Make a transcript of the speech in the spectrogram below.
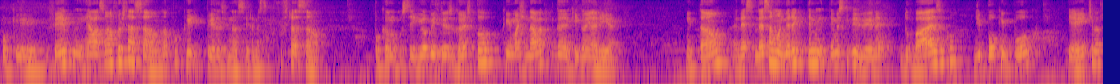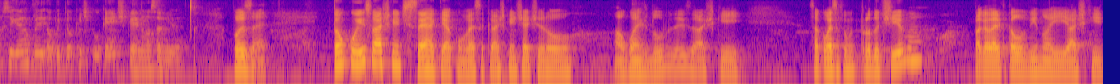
Porque me ferrei em relação à frustração, não porque de perda financeira, mas frustração. Porque eu não consegui obter os ganhos que eu imaginava que, ganha, que ganharia. Então, é dessa, dessa maneira que tem- temos que viver, né? Do básico, de pouco em pouco, e aí a gente vai conseguir ob- obter o que, o que a gente quer na nossa vida. Pois é. Então com isso eu acho que a gente encerra aqui a conversa, que eu acho que a gente já tirou algumas dúvidas. Eu acho que essa conversa foi muito produtiva. Pra galera que tá ouvindo aí, acho que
